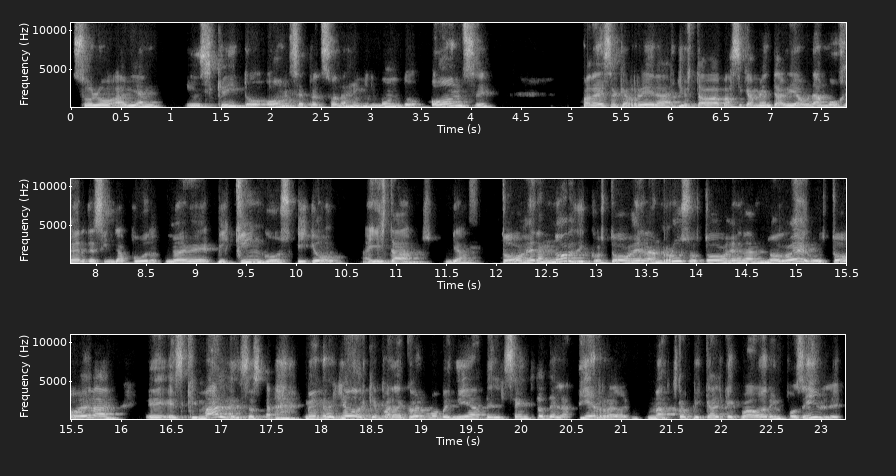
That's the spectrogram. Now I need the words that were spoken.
solo habían inscrito 11 personas en el mundo, 11 para esa carrera. Yo estaba básicamente, había una mujer de Singapur, nueve vikingos y yo, ahí estábamos, ya todos eran nórdicos, todos eran rusos, todos eran noruegos, todos eran eh, esquimales, o sea, menos yo, que para colmo venía del centro de la Tierra, más tropical que Ecuador, imposible.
